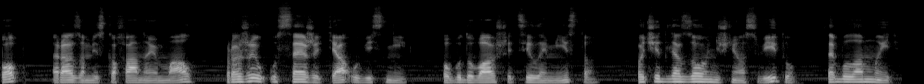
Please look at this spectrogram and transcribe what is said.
Коп разом із коханою Мал прожив усе життя у вісні, побудувавши ціле місто. Хоч і для зовнішнього світу це була мить,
